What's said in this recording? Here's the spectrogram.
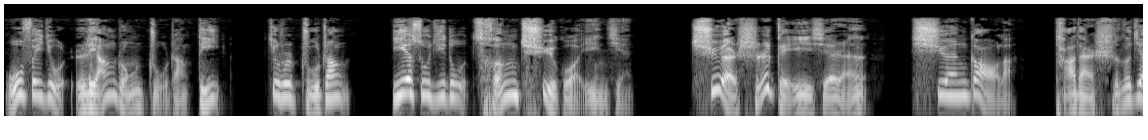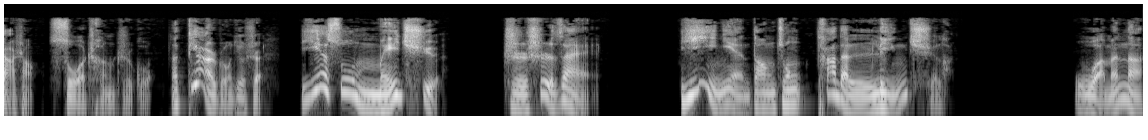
无非就两种主张：第一，就是主张。耶稣基督曾去过阴间，确实给一些人宣告了他在十字架上所成之功。那第二种就是耶稣没去，只是在意念当中他的灵去了。我们呢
